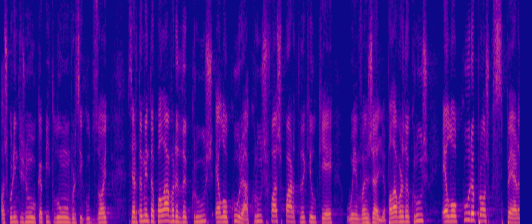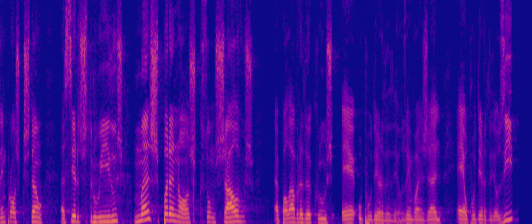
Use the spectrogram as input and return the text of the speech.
aos Coríntios no capítulo 1, versículo 18: Certamente a palavra da cruz é loucura. A cruz faz parte daquilo que é o Evangelho. A palavra da cruz é loucura para os que se perdem, para os que estão a ser destruídos, mas para nós que somos salvos, a palavra da cruz é o poder de Deus. O Evangelho é o poder de Deus. E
